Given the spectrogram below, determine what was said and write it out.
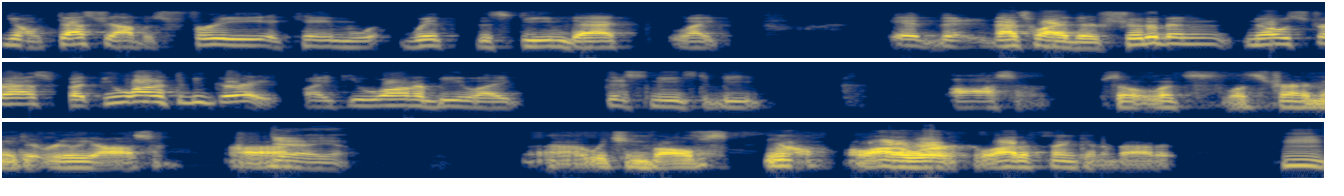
know Desk Job was free. It came w- with the Steam Deck. Like it, that's why there should have been no stress. But you want it to be great. Like you want to be like this needs to be awesome. So let's let's try to make it really awesome. Uh, yeah, yeah. Uh, which involves you know a lot of work, a lot of thinking about it. Hmm.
